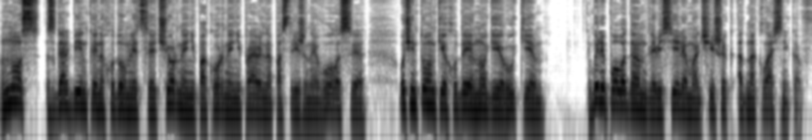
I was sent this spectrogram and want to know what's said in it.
Нос с горбинкой на худом лице, черные, непокорные, неправильно постриженные волосы, очень тонкие худые ноги и руки были поводом для веселья мальчишек-одноклассников.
